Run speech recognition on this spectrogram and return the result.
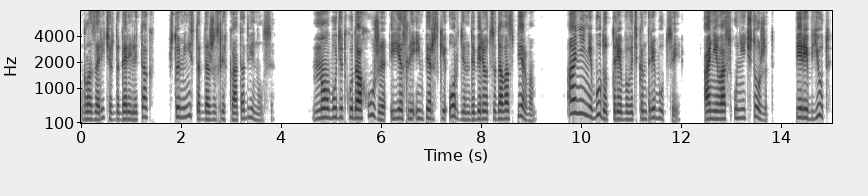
Глаза Ричарда горели так, что министр даже слегка отодвинулся. Но будет куда хуже, если имперский орден доберется до вас первым. Они не будут требовать контрибуции. Они вас уничтожат, перебьют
